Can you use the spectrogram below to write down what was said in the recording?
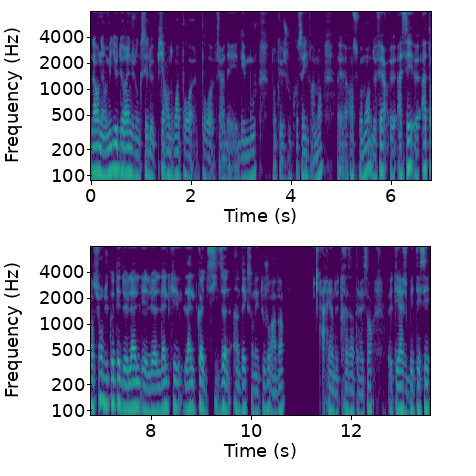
Là on est en milieu de range donc c'est le pire endroit pour, faire des, des moves. Donc je vous conseille vraiment en ce moment de faire assez attention. Du côté de l'alcool season index on est toujours à 20 rien de très intéressant. ETH BTC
